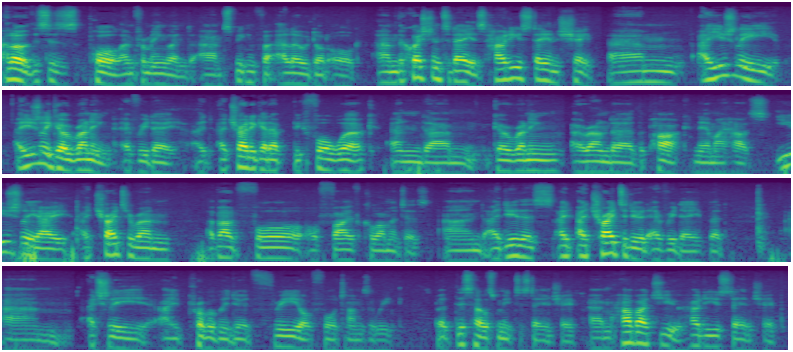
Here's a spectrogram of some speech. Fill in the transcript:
Hello, this is Paul. I'm from England. I'm speaking for elllo.org. Um, the question today is how do you stay in shape? Um, I usually I usually go running every day. I, I try to get up before work and um, go running around uh, the park near my house. Usually I, I try to run about four or five kilometers and I do this I, I try to do it every day but um, actually I probably do it three or four times a week but this helps me to stay in shape. Um, how about you? How do you stay in shape?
